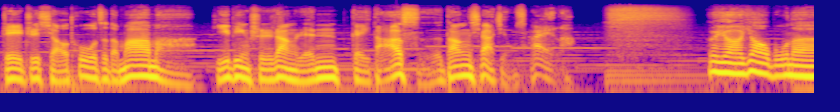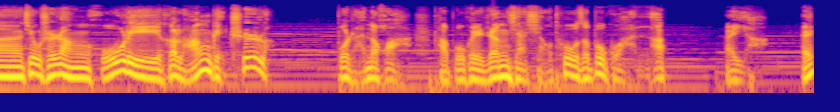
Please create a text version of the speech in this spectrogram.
这只小兔子的妈妈一定是让人给打死当下酒菜了。哎呀，要不呢，就是让狐狸和狼给吃了，不然的话，他不会扔下小兔子不管了。哎呀，哎，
